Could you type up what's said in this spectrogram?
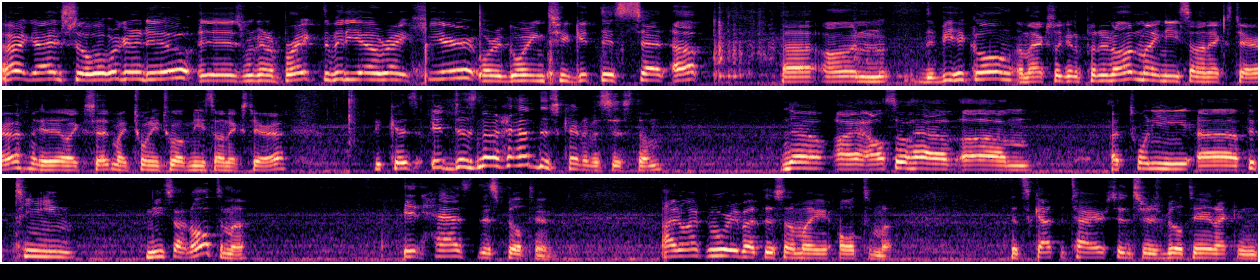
Alright guys, so what we're going to do is we're going to break the video right here. We're going to get this set up uh, on the vehicle. I'm actually going to put it on my Nissan Xterra, uh, like I said, my 2012 Nissan Xterra, because it does not have this kind of a system. Now, I also have um, a 2015 uh, Nissan Altima. It has this built in. I don't have to worry about this on my Altima. It's got the tire sensors built in. I can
